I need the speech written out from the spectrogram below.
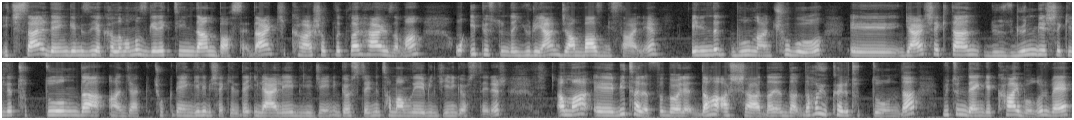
içsel dengemizi yakalamamız gerektiğinden bahseder ki karşıtlıklar her zaman o ip üstünde yürüyen cambaz misali elinde bulunan çubuğu e, gerçekten düzgün bir şekilde tuttuğunda ancak çok dengeli bir şekilde ilerleyebileceğini, gösterini tamamlayabileceğini gösterir. Ama e, bir tarafı böyle daha aşağıda, da, daha yukarı tuttuğunda bütün denge kaybolur ve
